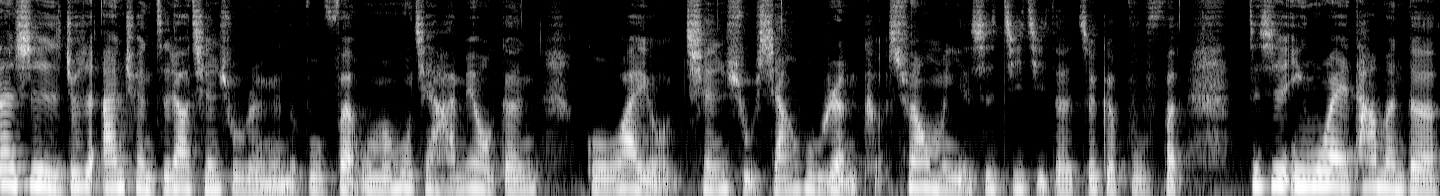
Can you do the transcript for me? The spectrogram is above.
但是，就是安全资料签署人员的部分，我们目前还没有跟国外有签署相互认可。虽然我们也是积极的这个部分，就是因为他们的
